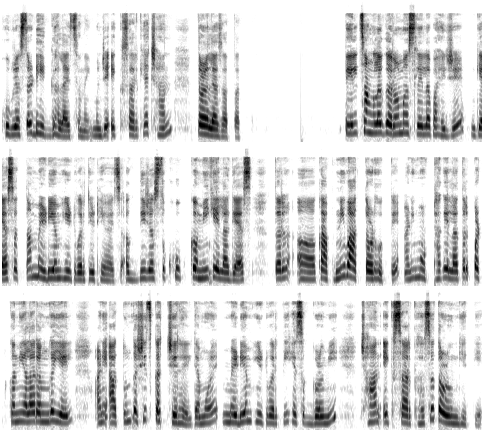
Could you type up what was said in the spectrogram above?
खूप जास्त ढीक घालायचं नाही. म्हणजे एकसारख्या छान तळल्या जातात. तेल चांगलं गरम असलेलं पाहिजे. गॅस आत्ता मीडियम हीटवरती ठेवायचं. अगदी जास्त खूप कमी केला गॅस तर कापणी वातड होते आणि मोठा केला तर पटकन याला रंग येईल आणि आतून तशीच कच्ची राहील. त्यामुळे मीडियम हीटवरती हे सगळं मी छान एकसारखं असं तळून घेते.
